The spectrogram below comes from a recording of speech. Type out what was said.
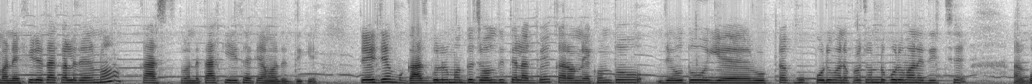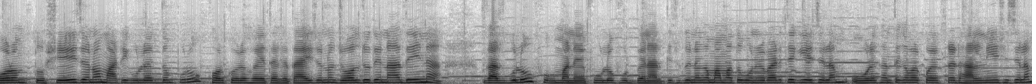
মানে ফিরে তাকালে যেন কাজ মানে তাকিয়েই থাকে আমাদের দিকে। তো এই যে গাছগুলোর মধ্যে জল দিতে লাগবে, কারণ এখন তো যেহেতু ইয়ে রোদটা খুব পরিমাণে, প্রচণ্ড পরিমাণে দিচ্ছে। আর গরম তো সেই জন্য মাটিগুলো একদম পুরো খড়খড়ে হয়ে থাকে। তাই জন্য জল যদি না দিই না গাছগুলো ফু- মানে ফুলও ফুটবে না। আর কিছুদিন আগে মামা তো বোনের বাড়িতে গিয়েছিলাম, ওর এখান থেকে আবার কয়েকটা ঢাল নিয়ে এসেছিলাম,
